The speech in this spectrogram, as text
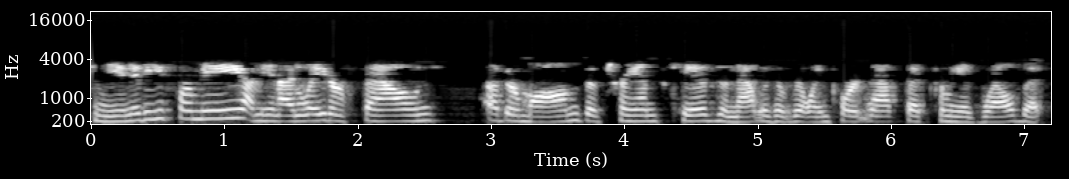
community for me. I mean, I later found other moms of trans kids and that was a really important aspect for me as well. But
